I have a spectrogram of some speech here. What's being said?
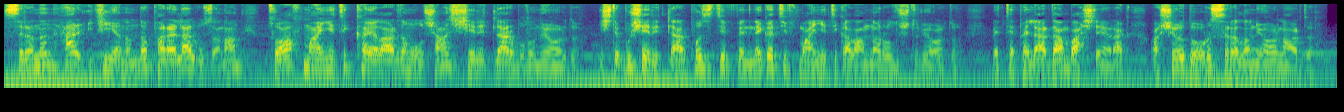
sıranın her iki yanında paralel uzanan tuhaf manyetik kayalardan oluşan şeritler bulunuyordu. İşte bu şeritler pozitif ve negatif manyetik alanlar oluşturuyordu ve tepelerden başlayarak aşağı doğru sıralanıyorlardı.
